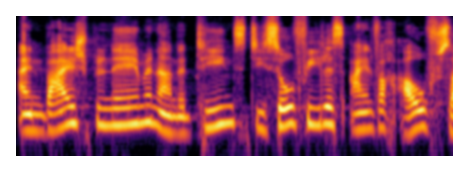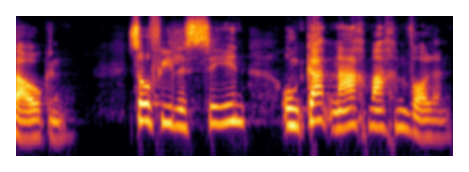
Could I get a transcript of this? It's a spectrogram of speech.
ein Beispiel nehmen an den Teens, die so vieles einfach aufsaugen, so vieles sehen und gerade nachmachen wollen.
